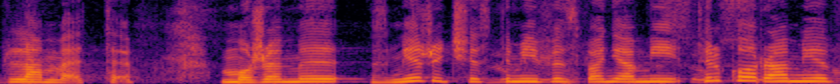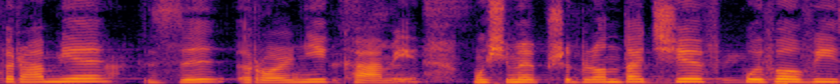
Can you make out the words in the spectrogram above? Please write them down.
planetę. Możemy zmierzyć się z tymi wyzwaniami tylko ramię w ramię z rolnikami. Musimy przyglądać się wpływowi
